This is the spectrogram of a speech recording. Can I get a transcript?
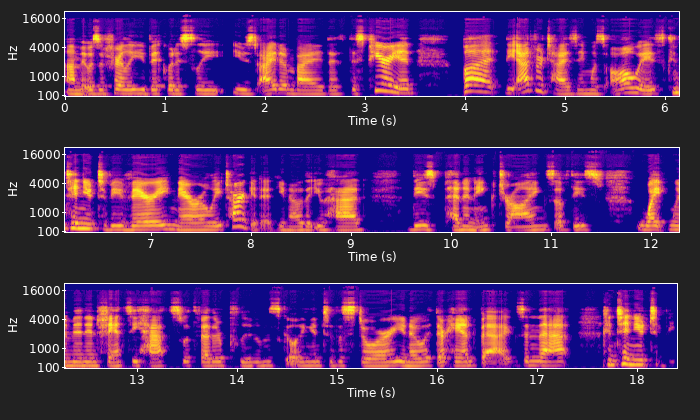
Um, it was a fairly ubiquitously used item by the, this period. But the advertising was always continued to be very narrowly targeted. You know, that you had these pen and ink drawings of these white women in fancy hats with feather plumes going into the store, you know, with their handbags, and that continued to be.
